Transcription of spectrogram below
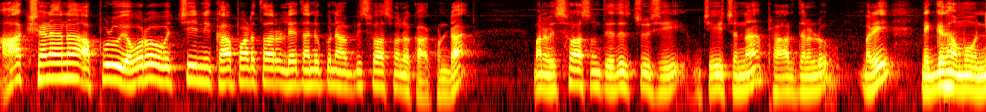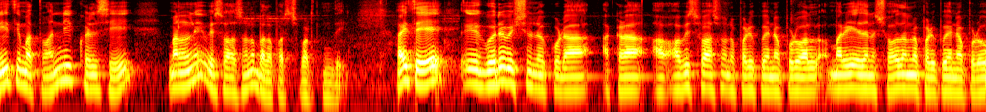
ఆ క్షణాన అప్పుడు ఎవరో వచ్చి నీ కాపాడతారు లేదా అనుకునే అవిశ్వాసంలో కాకుండా మన విశ్వాసంతో ఎదురు చూసి చేయుచున్న ప్రార్థనలు మరి నిగ్రహము నీతిమత్వం అన్నీ కలిసి మనల్ని విశ్వాసంలో బలపరచబడుతుంది. అయితే ఈ గొర్రె విషయంలో కూడా అక్కడ అవిశ్వాసంలో పడిపోయినప్పుడు మరి ఏదైనా శోధనలో పడిపోయినప్పుడు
